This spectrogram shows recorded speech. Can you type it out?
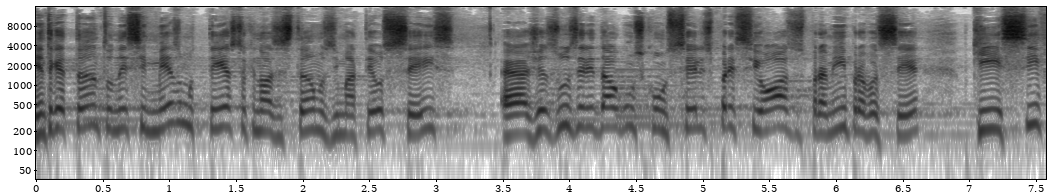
Entretanto, nesse mesmo texto que nós estamos, em Mateus 6, é, Jesus ele dá alguns conselhos preciosos para mim e para você, que se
